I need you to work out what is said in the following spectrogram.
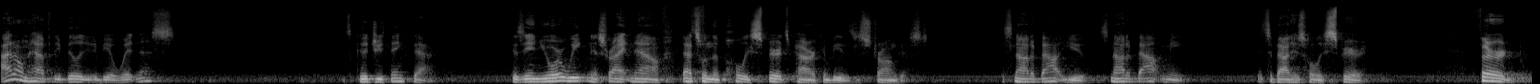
I don't have the ability to be a witness. It's good you think that. Because in your weakness right now, that's when the Holy Spirit's power can be the strongest. It's not about you, it's not about me, it's about His Holy Spirit. Third,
